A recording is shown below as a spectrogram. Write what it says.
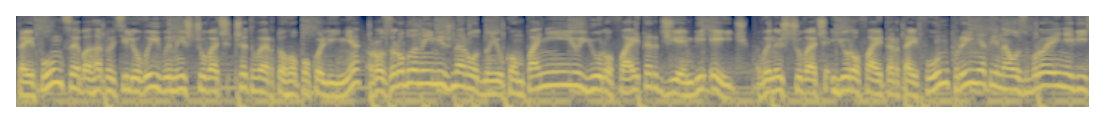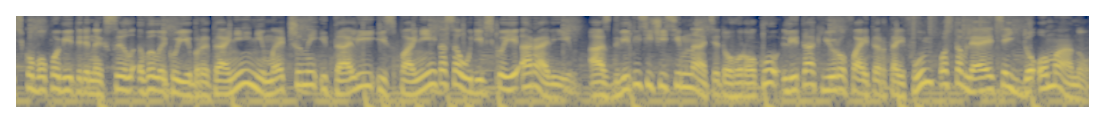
Тайфун це багатоцільовий винищувач четвертого покоління, розроблений міжнародною компанією Eurofighter GmbH. Винищувач Eurofighter Typhoon прийнятий на озброєння військово-повітряних сил Великої Британії, Німеччини, Італії, Іспанії та Саудівської Аравії. А з 2017 року літак Eurofighter Typhoon поставляється й до Оману.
